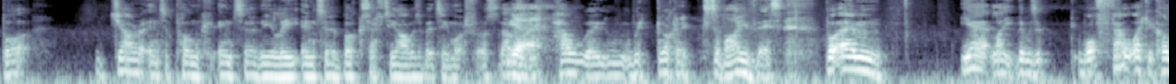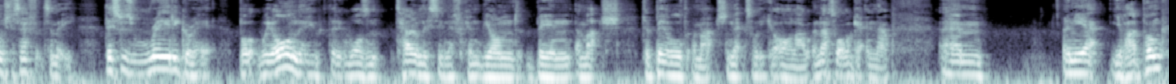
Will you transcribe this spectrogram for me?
but Jarrett into Punk, into the Elite, into Bucks FTR was a bit too much for us. Yeah. like, how uh, we're not going to survive this. But um, yeah, like there was a what felt like a conscious effort to me. This was really great, but we all knew that it wasn't terribly significant beyond being a match to build a match next week at All Out, and that's what we're getting now. Um, and yet, you've had Punk,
